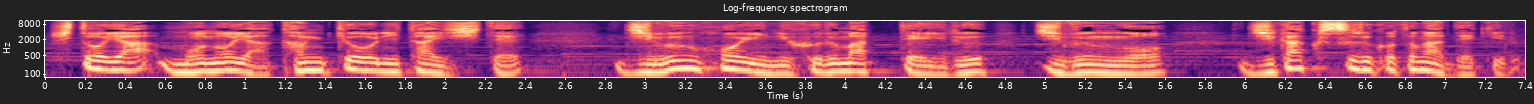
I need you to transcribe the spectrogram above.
人や物や環境に対して自分本位に振る舞っている自分を自覚することができる。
